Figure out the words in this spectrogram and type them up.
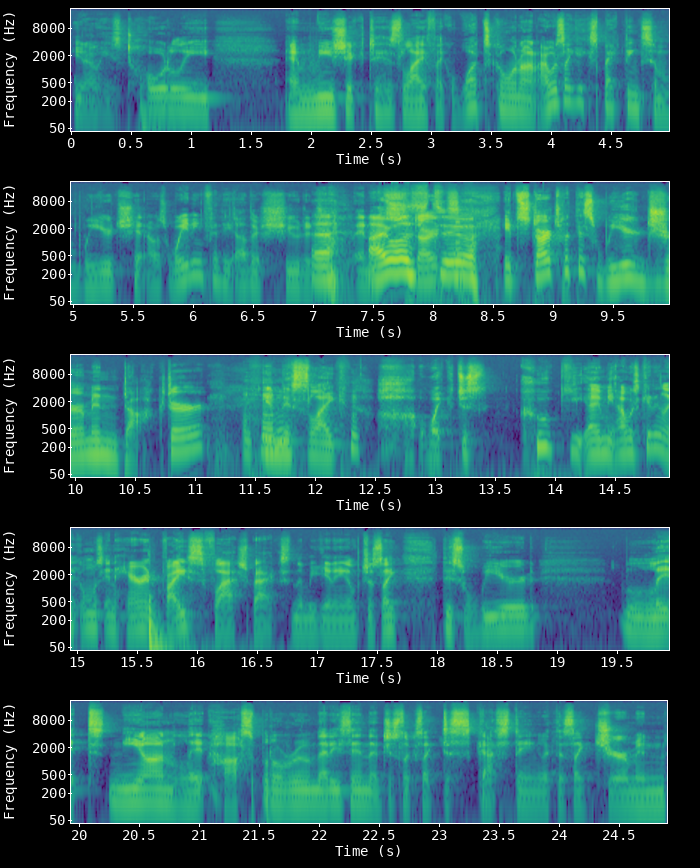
You know, he's totally amnesic to his life. Like, what's going on? I was like expecting some weird shit. I was waiting for the other shoe to uh, drop. And I was too. It starts with this weird German doctor in mm-hmm. this like, hot, like just kooky. I mean, I was getting like almost inherent vice flashbacks in the beginning of just like this weird lit neon lit hospital room that he's in that just looks like disgusting with this like german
